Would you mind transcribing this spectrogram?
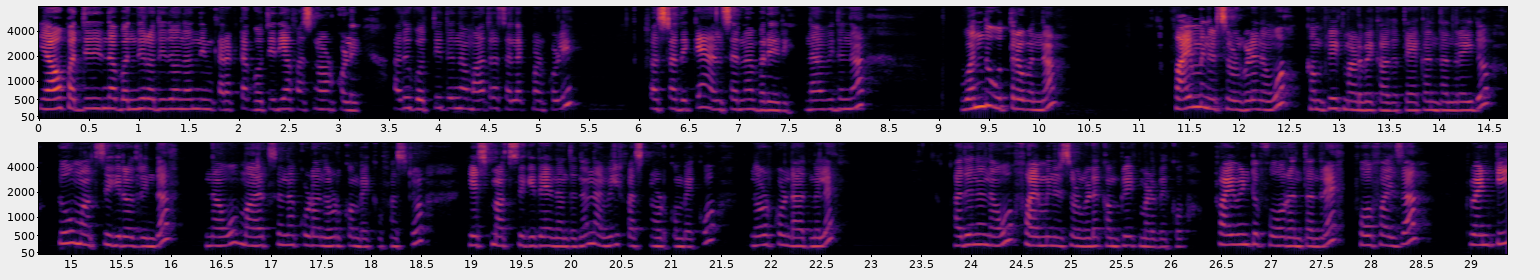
ಯಾವ ಪದ್ಯದಿಂದ ಬಂದಿರೋದಿದು ಅನ್ನೋದು ನಿಮ್ಗೆ ಕರೆಕ್ಟಾಗಿ ಗೊತ್ತಿದೆಯಾ ಫಸ್ಟ್ ನೋಡ್ಕೊಳ್ಳಿ. ಅದು ಗೊತ್ತಿದ್ದನ್ನು ಮಾತ್ರ ಸೆಲೆಕ್ಟ್ ಮಾಡ್ಕೊಳ್ಳಿ. ಫಸ್ಟ್ ಅದಕ್ಕೆ ಆನ್ಸರ್ನ ಬರೀರಿ ನಾವು ಇದನ್ನು ಒಂದು ಉತ್ತರವನ್ನು ಫೈವ್ ಮಿನಿಟ್ಸ್ ಒಳಗಡೆ ನಾವು ಕಂಪ್ಲೀಟ್ ಮಾಡಬೇಕಾಗತ್ತೆ. ಯಾಕಂತಂದರೆ ಇದು ಟೂ ಮಾರ್ಕ್ಸಿಗಿರೋದ್ರಿಂದ ನಾವು ಮಾರ್ಕ್ಸನ್ನು ಕೂಡ ನೋಡ್ಕೊಬೇಕು ಫಸ್ಟು ಎಷ್ಟು ಮಾರ್ಕ್ಸಿಗಿದೆ ಅನ್ನೋದನ್ನು ನಾವಿಲ್ಲಿ ಫಸ್ಟ್ ನೋಡ್ಕೊಬೇಕು. ನೋಡ್ಕೊಂಡಾದಮೇಲೆ ಅದನ್ನು ನಾವು ಫೈವ್ ಮಿನಿಟ್ಸ್ ಒಳಗಡೆ ಕಂಪ್ಲೀಟ್ ಮಾಡಬೇಕು. ಫೈವ್ ಇಂಟು ಫೋರ್ ಅಂತಂದರೆ four fives twenty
